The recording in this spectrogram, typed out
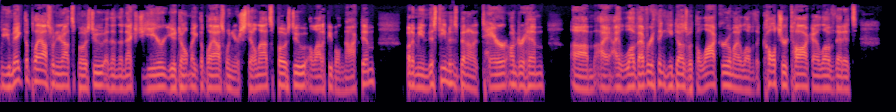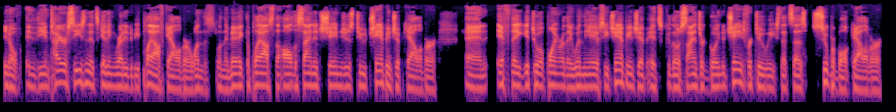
you make the playoffs when you're not supposed to, and then the next year you don't make the playoffs when you're still not supposed to. A lot of people knocked him, but I mean, this team has been on a tear under him. Um, I, I love everything he does with the locker room. I love the culture talk. I love that it's you know the entire season it's getting ready to be playoff caliber. When this when they make the playoffs, the, all the signage changes to championship caliber. And if they get to a point where they win the AFC championship, it's those signs are going to change for two weeks that says Super Bowl caliber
